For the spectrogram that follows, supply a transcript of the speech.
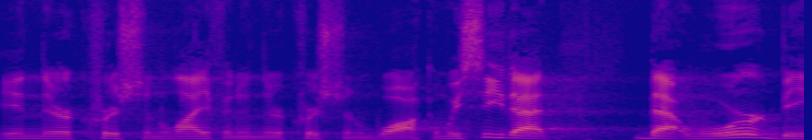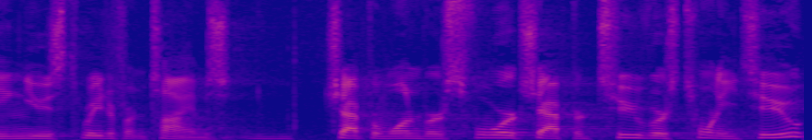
in their Christian life and in their Christian walk. And we see that that word being used three different times. Chapter 1 verse 4, chapter 2 verse 22,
